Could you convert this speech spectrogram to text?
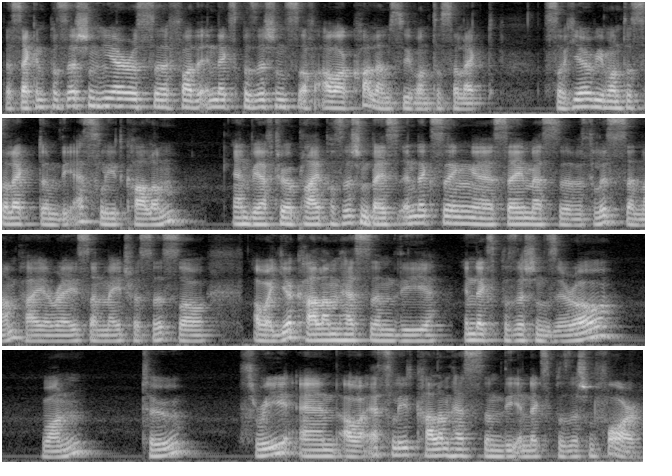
the second position here is uh, for the index positions of our columns we want to select. So here we want to select um, the athlete column and we have to apply position-based indexing uh, same as uh, with lists and numpy arrays and matrices. So our year column has um, the index position 0, 1, 2, 3, and our athlete column has um, the index position 4.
